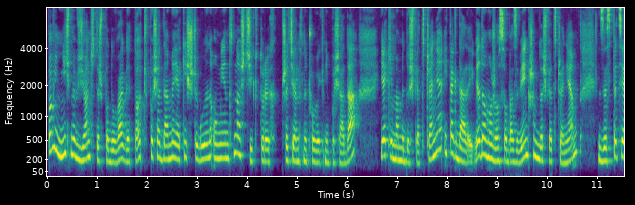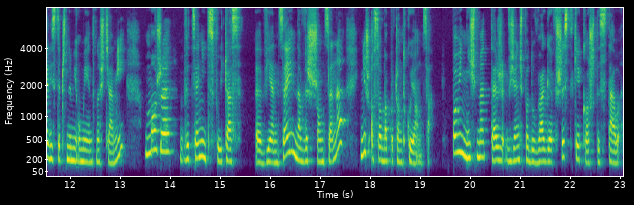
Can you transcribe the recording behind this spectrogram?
Powinniśmy wziąć też pod uwagę to, czy posiadamy jakieś szczególne umiejętności, których przeciętny człowiek nie posiada, jakie mamy doświadczenia itd. Tak Wiadomo, że osoba z większym doświadczeniem, ze specjalistycznymi umiejętnościami, może wycenić swój czas e, więcej na wyższą cenę niż osoba początkująca powinniśmy też wziąć pod uwagę wszystkie koszty stałe.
